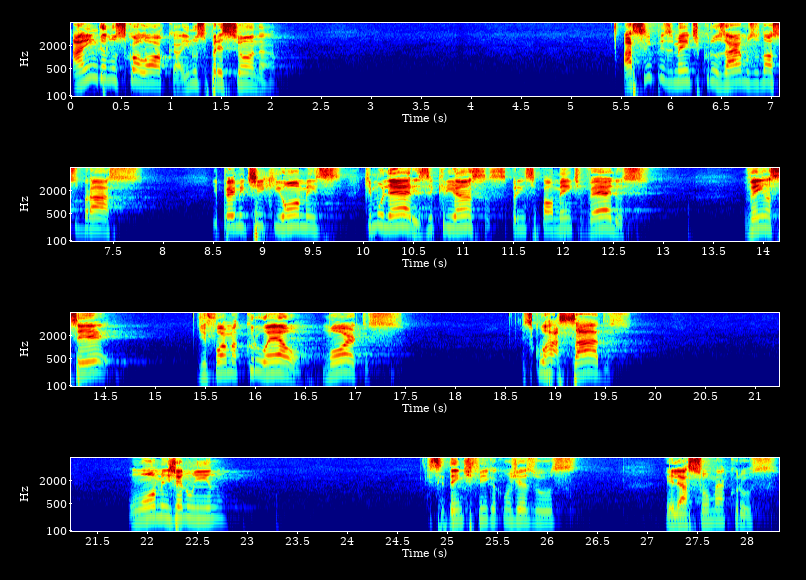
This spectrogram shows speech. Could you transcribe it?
ainda nos coloca e nos pressiona a simplesmente cruzarmos os nossos braços e permitir que homens, que mulheres e crianças, principalmente velhos, venham ser de forma cruel, mortos, escorraçados. Um homem genuíno, que se identifica com Jesus, ele assume a cruz,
